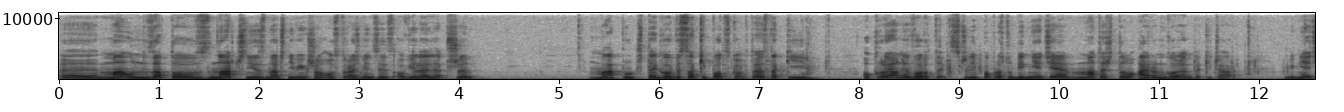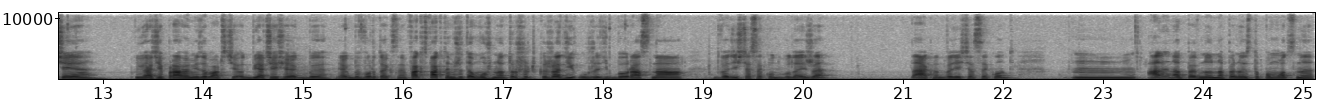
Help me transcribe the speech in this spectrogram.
E, ma on za to znacznie, znacznie większą ostrość, więc jest o wiele lepszy. Ma prócz tego wysoki podskok. To jest taki okrojony vortex, czyli po prostu biegniecie, ma też to Iron Golem taki czar. Biegniecie, klikacie prawym i zobaczcie, odbijacie się jakby, jakby vortexem. Fakt faktem, że to można troszeczkę rzadziej użyć, bo raz na 20 sekund bodajże tak, na 20 sekund. Mm, ale na pewno, na pewno jest to pomocne.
